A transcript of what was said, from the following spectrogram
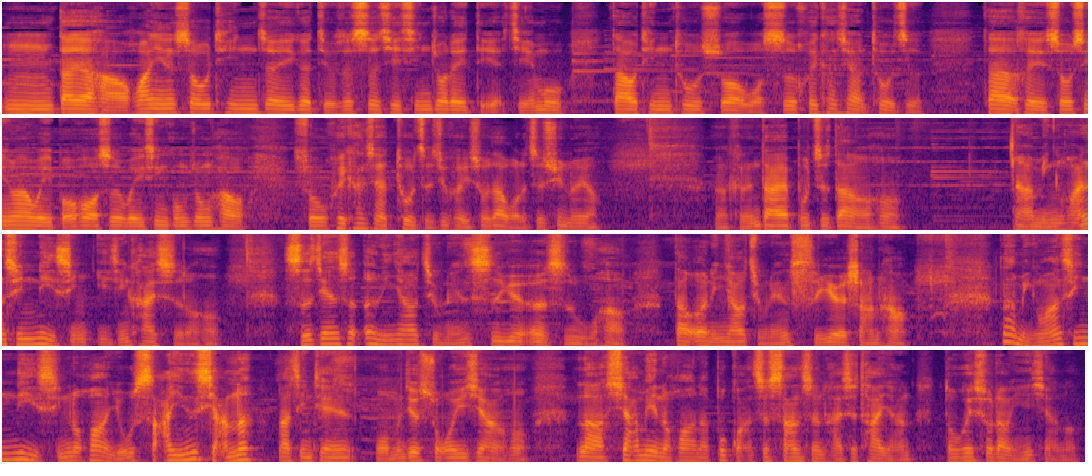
嗯，大家好，欢迎收听这一个九十四期星座类节节目《道听途说》，我是会看相的兔子。大家可以搜新浪微博或是微信公众号搜“会看相的兔子”，就可以收到我的资讯了哟。嗯，可能大家不知道哈，啊，冥王星逆行已经开始了哈，时间是二零幺九年四月二十五号到二零幺九年十月三号。那冥王星逆行的话有啥影响呢？那今天我们就说一下哈。那下面的话呢，不管是上升还是太阳，都会受到影响哦。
